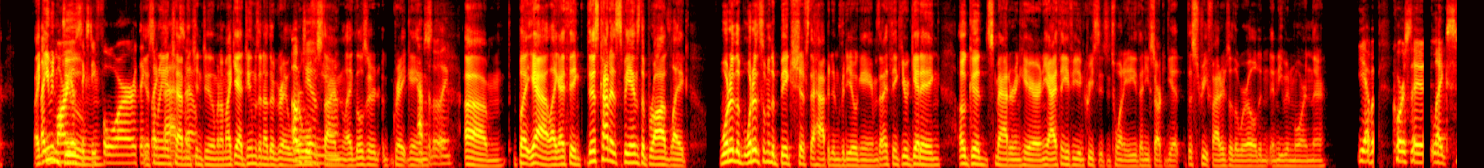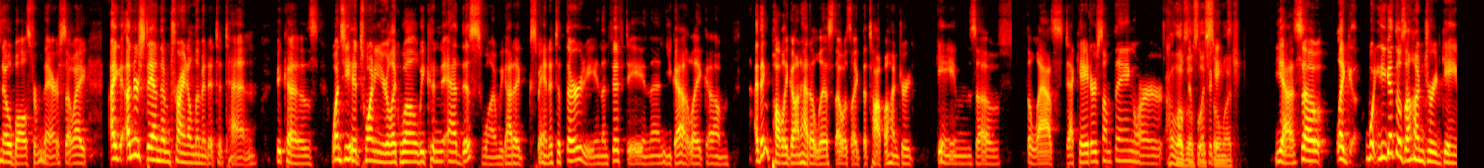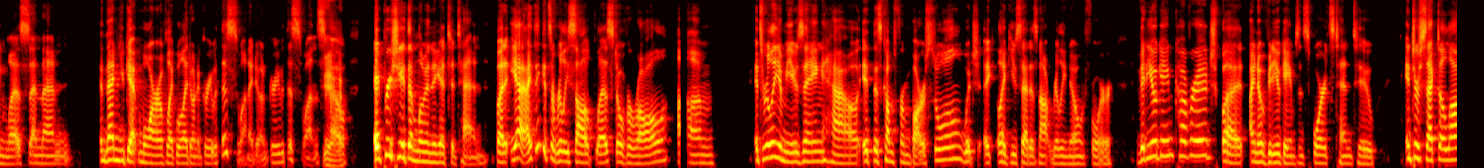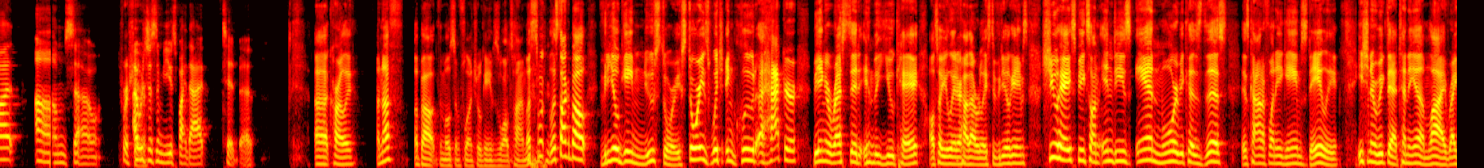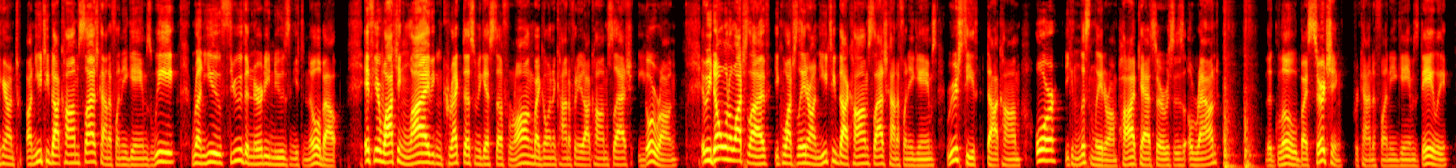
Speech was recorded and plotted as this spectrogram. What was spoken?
like, like even Mario Doom, sixty four, Yeah, things like somebody in that. chat so- mentioned Doom, and I'm like, yeah, Doom's another great Oh, one. Doom, Wolfenstein, yeah. like those are great games. Absolutely. Um, but yeah, like I think this kind of spans the broad like what are the what are some of the big shifts that happened in video games? And I think you're getting a good smattering here. And yeah, I think if you increase it to 20, then you start to get the Street Fighters of the world and, and even more in there. Yeah, but of course it like snowballs from there. So I I understand them trying to limit it to 10 because once you hit 20 you're like, well, we couldn't add this one. We got to expand it to 30 and then 50 and then you got like um I think Polygon had a list that was like the top 100 games of the last decade or something or I love those lists so games. much. Yeah, so like what you get those 100 game lists and then and then you get more of like, well, I don't agree with this one. I don't agree with this one. So Yeah. I appreciate them limiting it to 10. But yeah, I think it's a really solid list overall. Um it's really amusing how it this comes from Barstool, which like you said is not really known for video game coverage, but I know video games and sports tend to intersect a lot. Um so For sure. I was just amused by that tidbit. Uh Carli, enough about the most influential games of all time. Let's let's talk about video game news stories, stories which include a hacker being arrested in the UK. I'll tell you later how that relates to video games. Shuhei speaks on indies and more because this is kinda funny games daily. Each and every weekday at 10 a.m. live right here on on YouTube.com slash kinda funny games. We run you through the nerdy news you need to know about. If you're watching live, you can correct us when we get stuff wrong by going to kindafunny.com slash you're wrong. If you don't want to watch live, you can watch later on youtube.com slash kinda funny games, roosterteeth.com, or you can listen later on podcast services around the globe by searching for kinda funny games daily.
